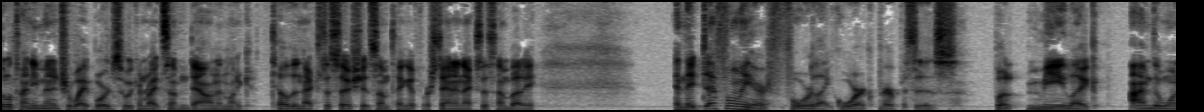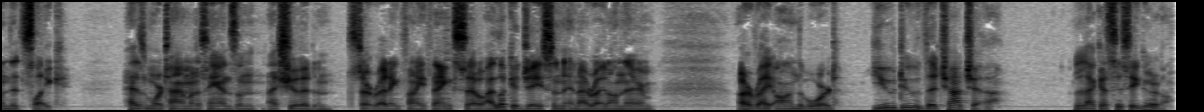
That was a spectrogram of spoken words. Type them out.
little tiny miniature whiteboards, so we can write something down and like tell the next associate something if we're standing next to somebody. And they definitely are for like work purposes, but me like I'm the one that's like has more time on his hands than I should and start writing funny things. So I look at Jason and I write on there, or write on the board, you do the cha cha like a sissy girl.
